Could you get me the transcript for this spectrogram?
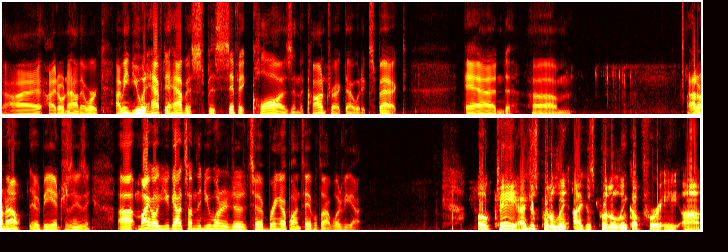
I I don't know how that works. I mean, you would have to have a specific clause in the contract, I would expect. And um, I don't know. It would be interesting to see. Uh, Michael, you got something you wanted to, to bring up on tabletop. What have you got? Okay, I just put a link. I just put a link up for a uh,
